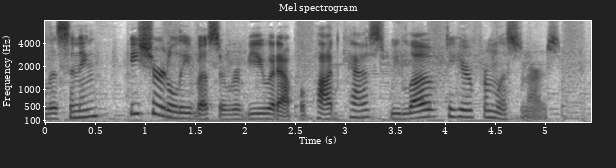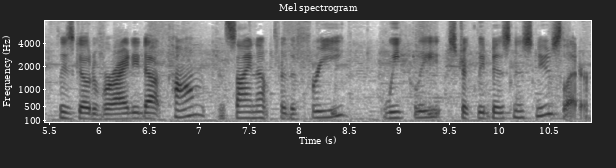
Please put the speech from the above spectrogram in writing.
Listening. Be sure to leave us a review at Apple Podcasts. We love to hear from listeners. Please go to variety.com and sign up for the free weekly Strictly Business newsletter.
